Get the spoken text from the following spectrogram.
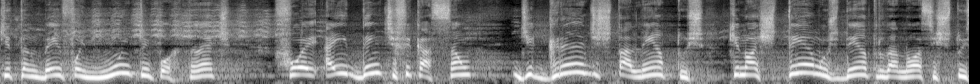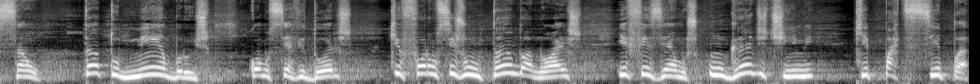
que também foi muito importante, foi a identificação de grandes talentos que nós temos dentro da nossa instituição, tanto membros como servidores, que foram se juntando a nós e fizemos um grande time que participa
